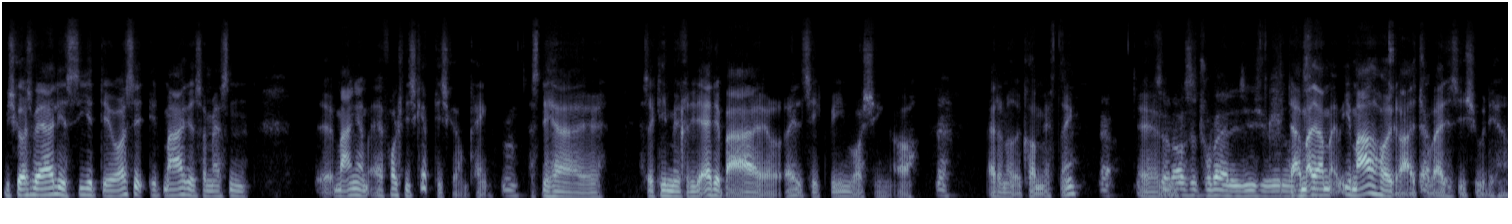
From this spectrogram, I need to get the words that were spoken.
vi skal også være ærlige og sige, at det er jo også et marked, som er sådan, øh, mange er forholdsvis skeptiske omkring. Mm. Altså det her, øh, altså klimakredit, er det bare øh, reelt set greenwashing, og ja. er der noget at komme efter, ikke? Ja. Øhm, så er der også et troværdighedsissue. Der er, der er i meget høj grad et troværdighedsissue i det her.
